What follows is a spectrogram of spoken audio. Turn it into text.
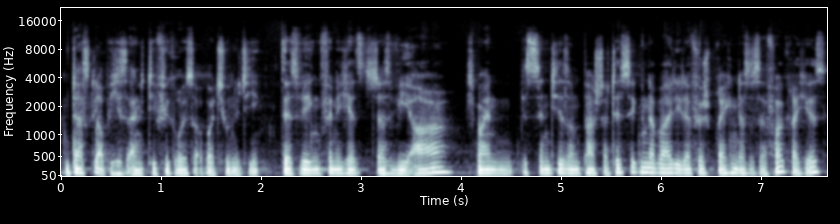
Und das, glaube ich, ist eigentlich die viel größere Opportunity. Deswegen finde ich jetzt das VR, ich meine, es sind hier so ein paar Statistiken dabei, die dafür sprechen, dass es erfolgreich ist.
